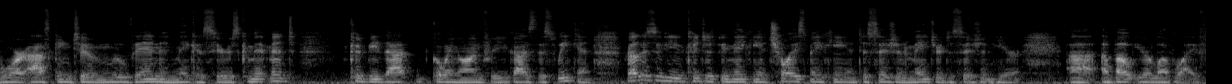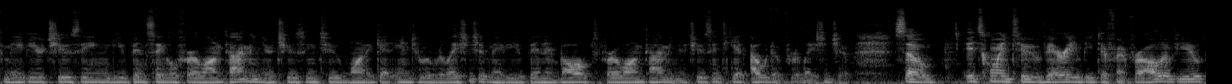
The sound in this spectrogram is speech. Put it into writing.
or asking to move in and make a serious commitment could be that going on for you guys this weekend. For others of you, could just be making a choice, making a decision, a major decision here uh, about your love life. Maybe you're choosing, you've been single for a long time and you're choosing to want to get into a relationship. Maybe you've been involved for a long time and you're choosing to get out of relationship. So it's going to vary and be different for all of you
